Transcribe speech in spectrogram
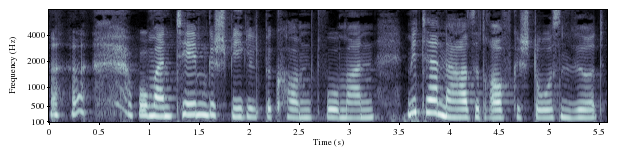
wo man Themen gespiegelt bekommt, wo man mit der Nase drauf gestoßen wird,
